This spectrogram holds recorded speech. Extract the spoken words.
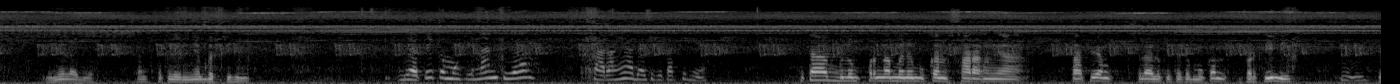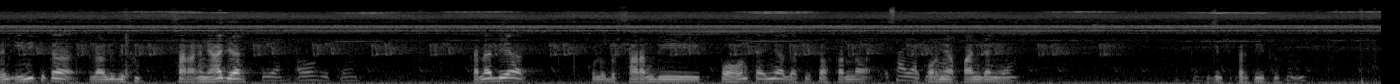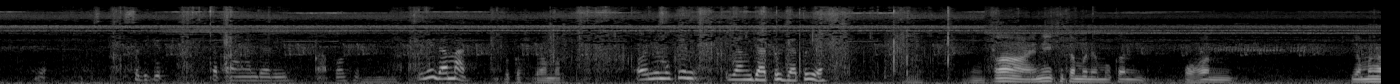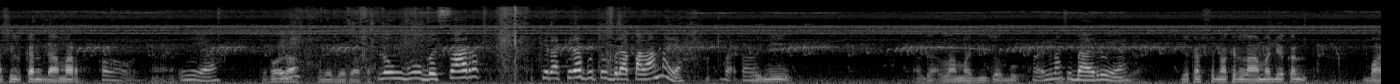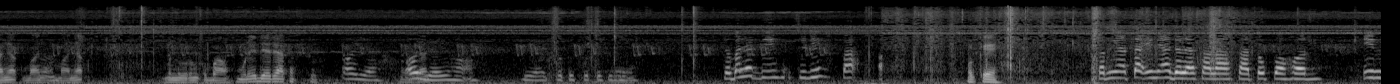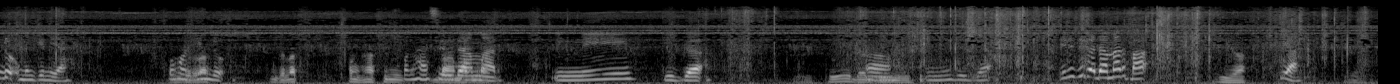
Inilah dia. Kan sekelilingnya bersih ini. Berarti kemungkinan dia sarangnya ada sekitar sini ya? kita belum pernah menemukan sarangnya tapi yang selalu kita temukan seperti ini. Dan ini kita selalu bilang sarangnya aja. Iya, oh gitu. karena dia kalau bersarang di pohon kayaknya agak susah karena Sayapnya. ekornya panjang ya. Iya. mungkin seperti itu Sedikit keterangan dari Pak Polsek. Ini damar. bekas damar Oh ini mungkin yang jatuh-jatuh ya? ah ini kita menemukan pohon yang menghasilkan damar Oh, ini ya. tengoklah mulai dari atas Nunggu besar kira-kira butuh berapa lama ya? Tahu. Oh, ini agak lama juga bu Oh, ini masih baru ya? dia kan semakin lama dia kan banyak banyak banyak menurun ke bawah mulai dari atas tuh Oh iya. Oh iya, iya. heeh. Iya, putih-putih ini ya. Coba lihat di sini, Pak. Oke. Ternyata ini adalah salah satu pohon induk mungkin ya. Pohon Jelas. induk, jelas penghasil penghasil damar. Ini juga itu dan eh, ini ini juga. Ini juga damar, Pak. iya Iya.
